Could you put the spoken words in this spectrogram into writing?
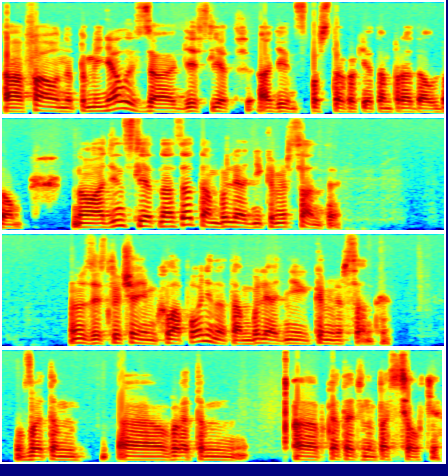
а фауна поменялась за 10 лет, 11 после того, как я там продал дом. Но 11 лет назад там были одни коммерсанты. Ну, за исключением Хлопонина, там были одни коммерсанты в этом, э, в этом э, коттеджном поселке.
